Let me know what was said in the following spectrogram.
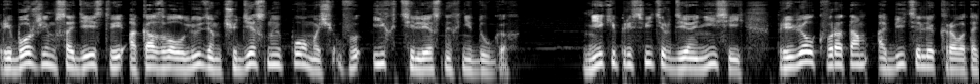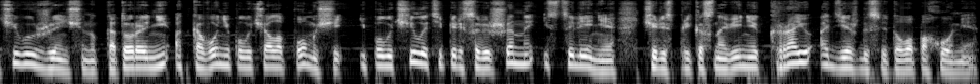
при Божьем содействии оказывал людям чудесную помощь в их телесных недугах. Некий пресвитер Дионисий привел к вратам обители кровоточивую женщину, которая ни от кого не получала помощи и получила теперь совершенное исцеление через прикосновение к краю одежды святого Пахомия.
